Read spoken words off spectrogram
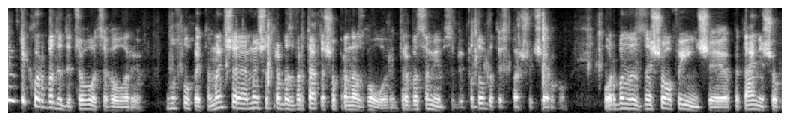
Ну, так Орбан до цього це говорив. Ну слухайте, менше менше треба звертати, що про нас говорить. Треба самим собі подобатись в першу чергу. Орбан знайшов і інші питання, щоб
